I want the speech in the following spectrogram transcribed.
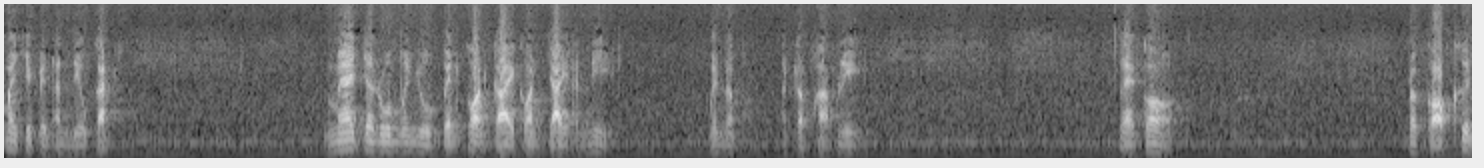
ไม่ใช่เป็นอันเดียวกัน แม้จะรวมกันอยู่เป็นก้อนกายก้อนใจอันนี้ เป็นอัตภาพนี้ แต่ก็ประกอบขึ้น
